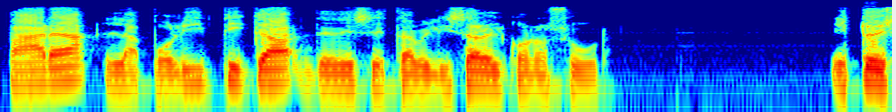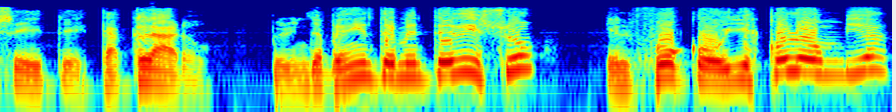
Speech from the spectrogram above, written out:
para la política de desestabilizar el Cono Sur. Esto este, está claro. Pero independientemente de eso, el foco hoy es Colombia,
